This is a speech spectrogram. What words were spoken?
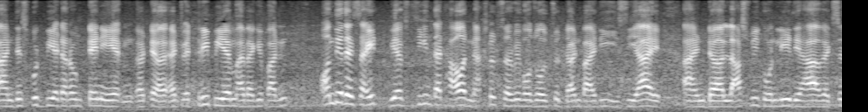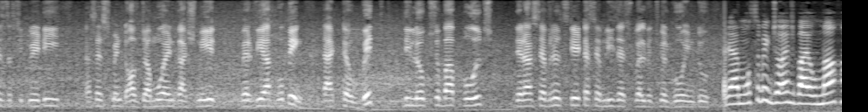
and this would be at around 10 a.m. At, uh, at 3 p.m. I beg your pardon. On the other side, we have seen that how a national survey was also done by the ECI, and uh, last week only they have accessed the security assessment of Jammu and Kashmir, where we are hoping that uh, with the Lok Sabha polls, there are several state assemblies as well which will go into I'm also being joined by Uma.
